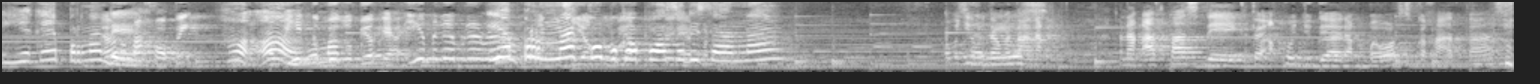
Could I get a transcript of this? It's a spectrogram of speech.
Iya kayak pernah Eh, deh rumah kopi. Heeh, kopi rumah- kebiok ya. Iya benar benar. iya pernah Kebiok, kok buka puasa di sana Aku juga Serius? anak anak atas deh. Gitu. Aku juga anak bawah suka ke atas.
